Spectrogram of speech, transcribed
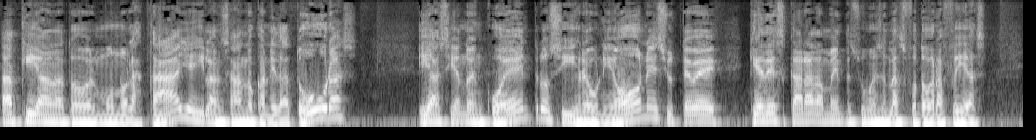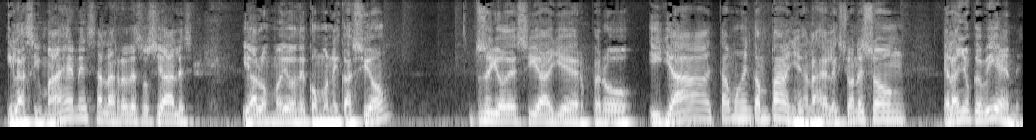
Aquí anda todo el mundo en las calles y lanzando candidaturas y haciendo encuentros y reuniones. Y usted ve que descaradamente suben las fotografías y las imágenes a las redes sociales y a los medios de comunicación. Entonces yo decía ayer, pero y ya estamos en campaña, las elecciones son el año que viene.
